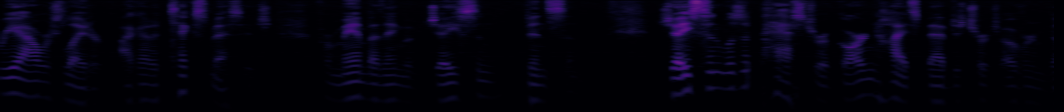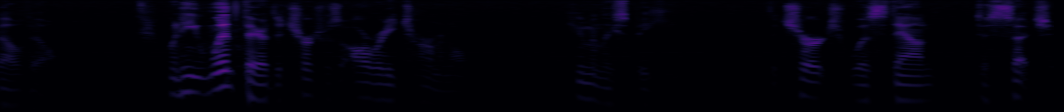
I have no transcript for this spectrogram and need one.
Three hours later, I got a text message from a man by the name of Jason Vinson. Jason was a pastor of Garden Heights Baptist Church over in Belleville. When he went there, the church was already terminal, humanly speaking. The church was down to such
